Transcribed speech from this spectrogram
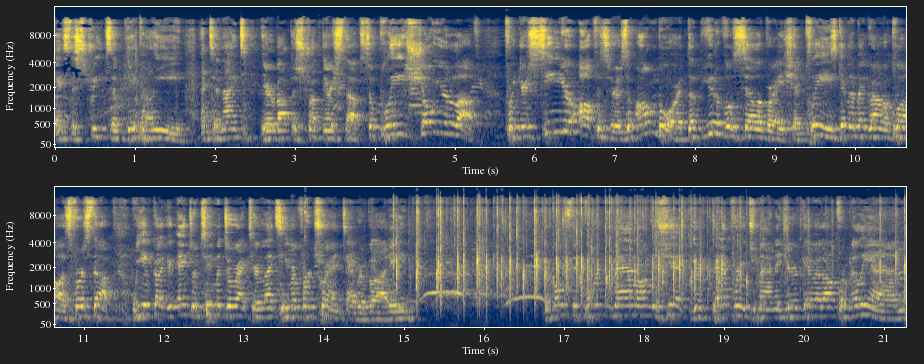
It's the streets of Gay Paris, and tonight they're about to strut their stuff. So please show your love for your senior officers on board the beautiful celebration. Please give it a big round of applause. First up, we have got your entertainment director. Let's hear it for Trent, everybody. The most important man on the ship, your beverage manager. Give it up for Millian.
